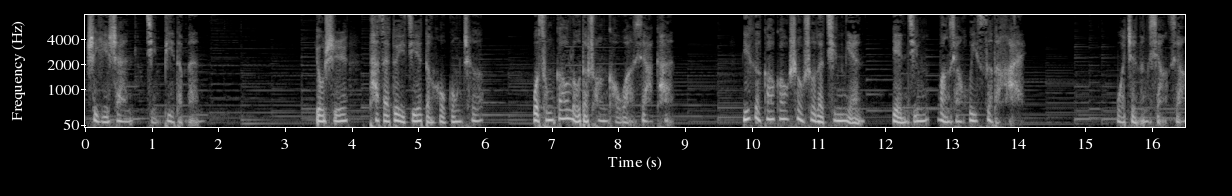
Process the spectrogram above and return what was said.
是一扇紧闭的门。有时他在对街等候公车，我从高楼的窗口往下看，一个高高瘦瘦的青年。眼睛望向灰色的海，我只能想象，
